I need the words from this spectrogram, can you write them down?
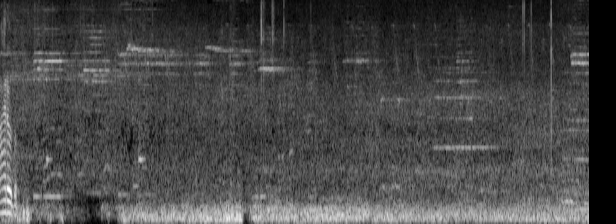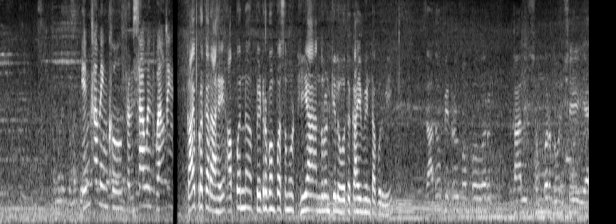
बाहेर होतो Incoming call from Sawant Welding. काय प्रकार आहे? आपण पेट्रोल पंपासमोर ठिय्या आंदोलन केलं होतं काही मिनिटापूर्वी. जाधव पेट्रोल पंपावर काल शंभर दोनशे या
